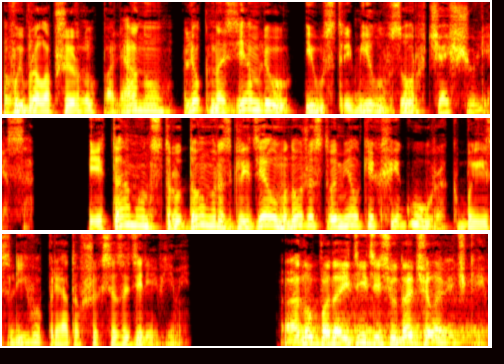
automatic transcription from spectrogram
выбрал обширную поляну, лег на землю и устремил взор в чащу леса. И там он с трудом разглядел множество мелких фигурок, боязливо прятавшихся за деревьями. «А ну, подойдите сюда, человечки!»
